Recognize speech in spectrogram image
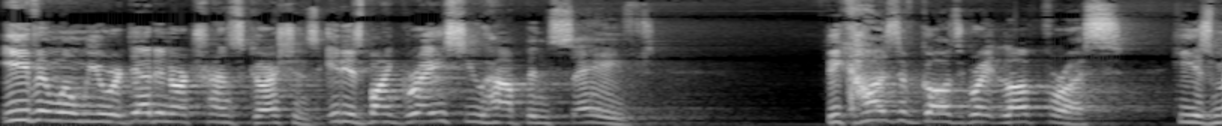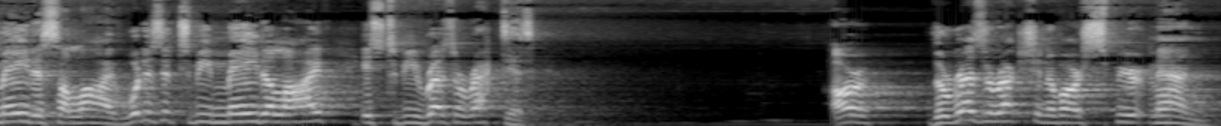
Even when we were dead in our transgressions, it is by grace you have been saved. Because of God's great love for us, He has made us alive. What is it to be made alive? It's to be resurrected. Our, the resurrection of our spirit man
